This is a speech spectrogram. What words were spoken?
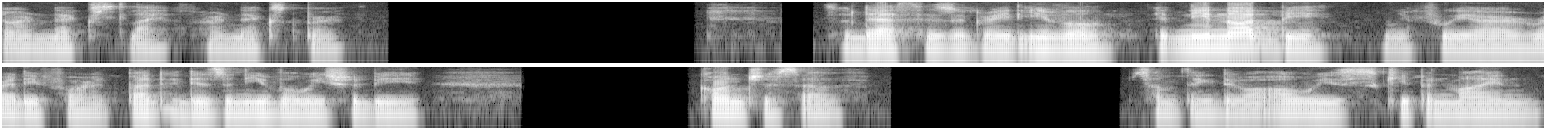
Our next life, our next birth. So, death is a great evil. It need not be if we are ready for it, but it is an evil we should be conscious of. Something to always keep in mind.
